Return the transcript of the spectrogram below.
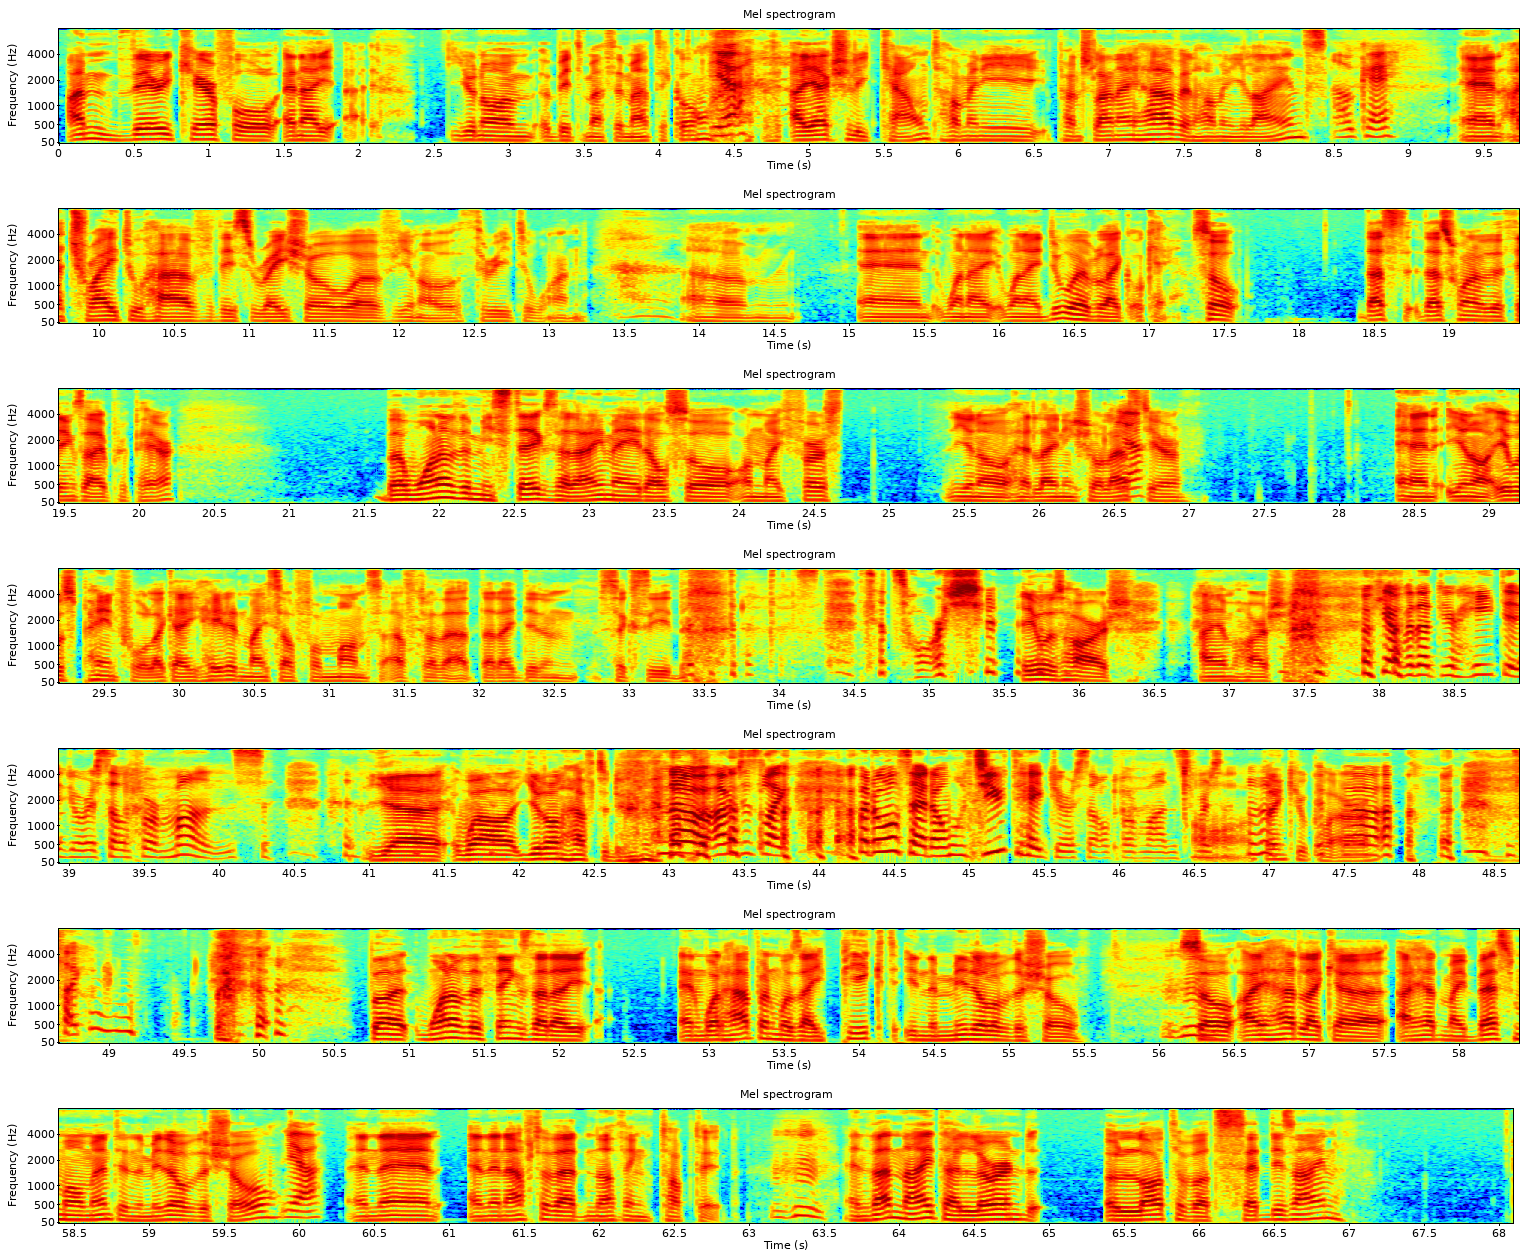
I'm very careful, and I, I, you know, I'm a bit mathematical. Yeah. I actually count how many punchline I have and how many lines, Okay. and I try to have this ratio of you know three to one. Um, and when I when I do, I'm like, okay, so that's that's one of the things I prepare. But one of the mistakes that I made also on my first, you know, headlining show last year, and you know, it was painful. Like I hated myself for months after that that I didn't succeed. That's that's harsh. it was harsh. I am harsh. yeah, but that you hated yourself for months. yeah, well, you don't have to do that. No, I'm just like, but also I don't want you to hate yourself for months. For Aw, thank you, Clara. Yeah. it's like, mm, But one of the things that I and what happened was I peaked in the middle of the show. Mm-hmm. So I had like a I had my best moment in the middle of the show yeah, and then and then after that nothing topped it. Mm-hmm. And that night I learned a lot about set design,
